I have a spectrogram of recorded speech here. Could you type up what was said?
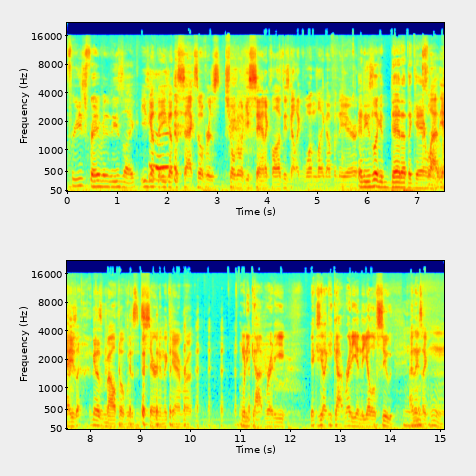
freeze frame it, and he's like, He's got the he's got the sacks over his shoulder like he's Santa Claus. And he's got like one leg up in the air. and he's looking dead at the camera. Cla- yeah, he's like got his mouth open, just staring in the camera. When he got ready, yeah, because he like he got ready in the yellow suit, and then he's like, hmm.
